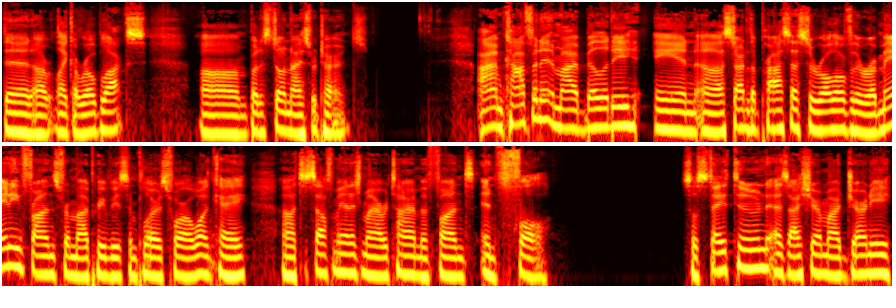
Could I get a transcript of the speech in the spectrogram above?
than uh, like a Roblox, um, but it's still nice returns. I'm confident in my ability and uh, started the process to roll over the remaining funds from my previous employer's 401k uh, to self manage my retirement funds in full. So stay tuned as I share my journey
